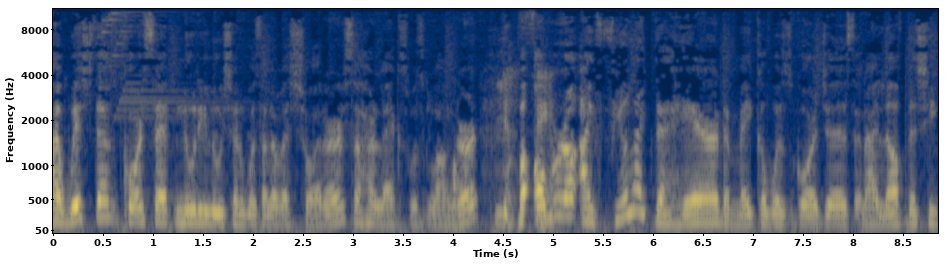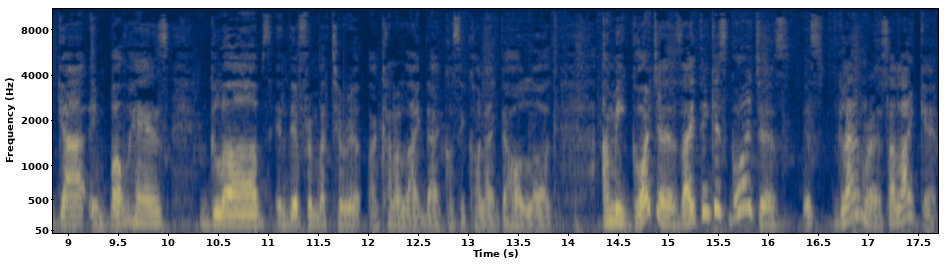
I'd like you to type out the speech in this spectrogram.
I wish the corset nude illusion was a little bit shorter, so her legs was longer. Oh, yeah, but same. overall, I feel like the hair, the makeup was gorgeous, and I love that she got in both hands gloves in different material. I kind of like that because it collect the whole look. I mean, gorgeous. I think it's gorgeous. It's glamorous. I like it.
